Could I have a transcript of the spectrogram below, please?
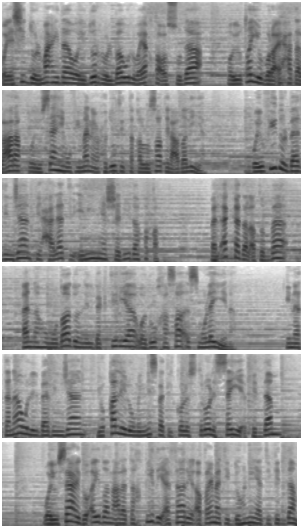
ويشد المعدة ويدر البول ويقطع الصداع ويطيب رائحة العرق ويساهم في منع حدوث التقلصات العضلية. ويفيد الباذنجان في حالات الإنيميا الشديدة فقط. بل أكد الأطباء أنه مضاد للبكتيريا وذو خصائص ملينة. إن تناول الباذنجان يقلل من نسبة الكوليسترول السيء في الدم ويساعد أيضا على تخفيض آثار الأطعمة الدهنية في الدم.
